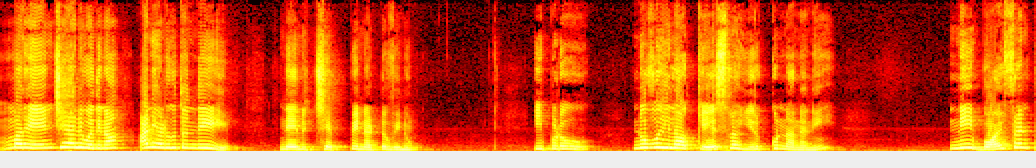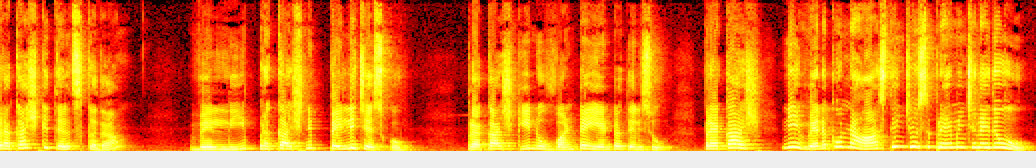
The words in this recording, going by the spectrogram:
మరేం చేయాలి వదిన? అని అడుగుతుంది. నేను చెప్పినట్టు విను. ఇప్పుడు నువ్వు ఇలా కేసులో ఇరుక్కున్నానని నీ బాయ్ ఫ్రెండ్ ప్రకాష్కి తెలుసు కదా? వెళ్ళి ప్రకాష్ని పెళ్ళి చేసుకో. ప్రకాష్కి నువ్వంటే ఏంటో తెలుసు. ప్రకాష్ నీ వెనకున్న ఆస్తిని చూసి ప్రేమించలేదు.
